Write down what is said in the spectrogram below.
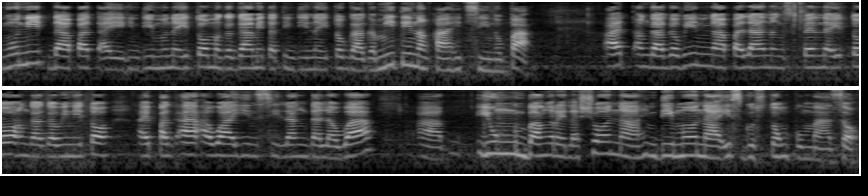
Ngunit dapat ay hindi mo na ito magagamit at hindi na ito gagamitin ng kahit sino pa. At ang gagawin nga pala ng spell na ito, ang gagawin nito ay pag-aawayin silang dalawa, ah, yung bang relasyon na hindi mo nais gustong pumasok.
